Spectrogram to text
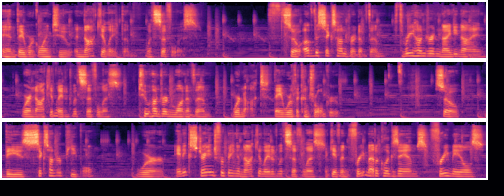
and they were going to inoculate them with syphilis. So, of the 600 of them, 399 were inoculated with syphilis, 201 of them were not. They were the control group. So, these 600 people were, in exchange for being inoculated with syphilis, given free medical exams, free meals,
